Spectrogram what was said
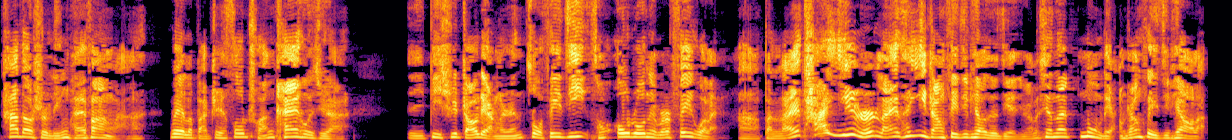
他倒是零排放了啊，为了把这艘船开回去啊。呃，必须找两个人坐飞机从欧洲那边飞过来啊！本来他一个人来，他一张飞机票就解决了，现在弄两张飞机票了。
